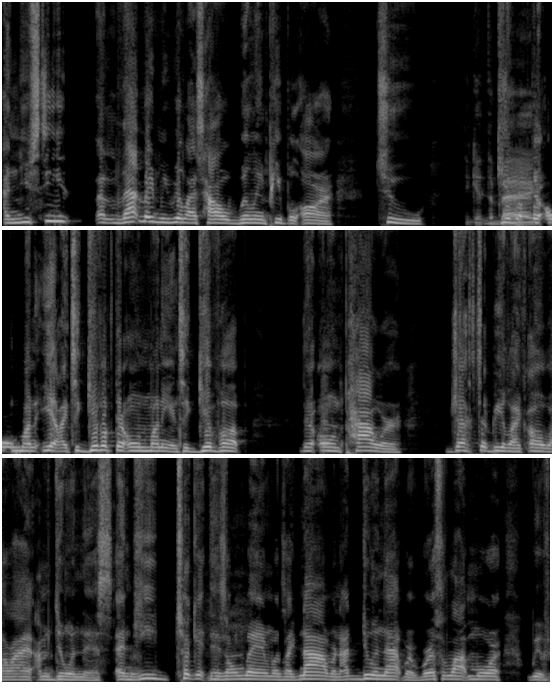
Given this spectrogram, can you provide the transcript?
And you see and that made me realize how willing people are to To get the give up their own money. Yeah, like to give up their own money and to give up their own power just to be like, oh well, I, I'm doing this. And he took it his own way and was like, nah, we're not doing that. We're worth a lot more. If,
